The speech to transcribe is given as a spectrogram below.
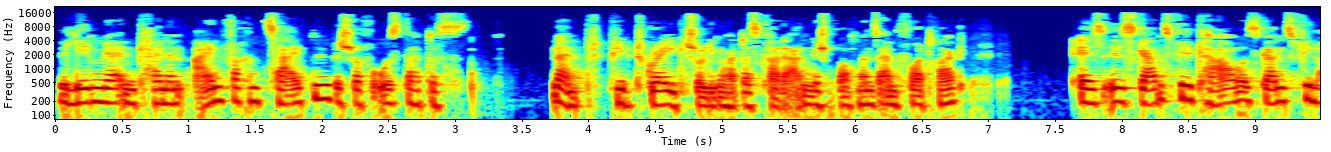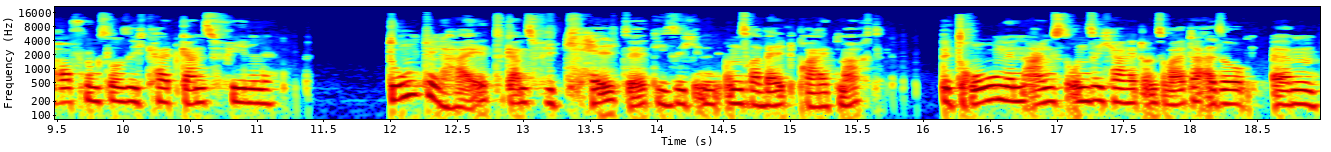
wir leben ja in keinen einfachen Zeiten. Bischof Oster hat das, nein, Pete Gray, Entschuldigung, hat das gerade angesprochen in seinem Vortrag. Es ist ganz viel Chaos, ganz viel Hoffnungslosigkeit, ganz viel Dunkelheit, ganz viel Kälte, die sich in unserer Welt breit macht. Bedrohungen, Angst, Unsicherheit und so weiter. Also ähm,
